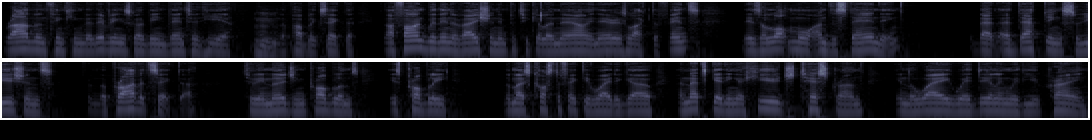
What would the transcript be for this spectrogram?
rather than thinking that everything's got to be invented here mm. in the public sector. And I find with innovation, in particular now in areas like defence, there's a lot more understanding that adapting solutions from the private sector to emerging problems is probably the most cost effective way to go. And that's getting a huge test run in the way we're dealing with Ukraine,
